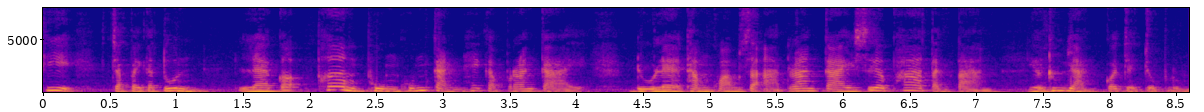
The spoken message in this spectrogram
ที่จะไปกระตุ้น แล้วก็เพิ่มภูมิคุ้มกันให้กับร่างกาย ดูแลทำความสะอาดร่างกายเสื้อผ้าต่าง ๆ เดี๋ยวทุกอย่างก็จะจบลง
